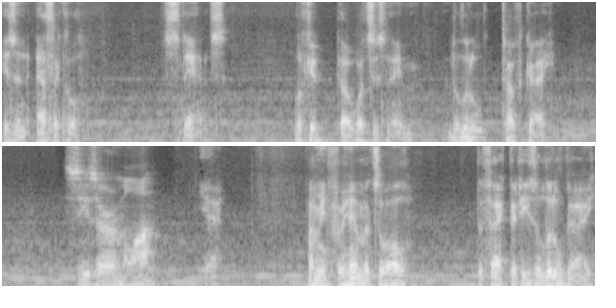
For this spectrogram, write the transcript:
is an ethical stance. Look at uh, what's his name, the little tough guy. Caesar Milan. Yeah. I mean, for him, it's all the fact that he's a little guy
